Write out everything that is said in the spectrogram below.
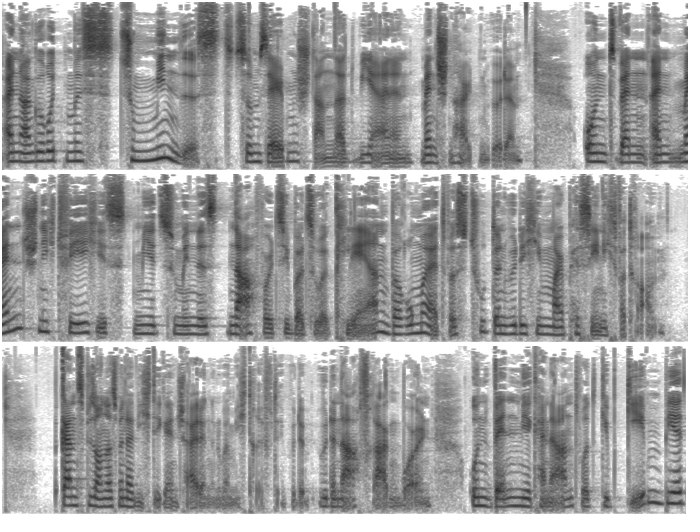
einen Algorithmus zumindest zum selben Standard wie einen Menschen halten würde. Und wenn ein Mensch nicht fähig ist, mir zumindest nachvollziehbar zu erklären, warum er etwas tut, dann würde ich ihm mal per se nicht vertrauen. Ganz besonders, wenn er wichtige Entscheidungen über mich trifft. Ich würde, würde nachfragen wollen. Und wenn mir keine Antwort gibt, geben wird,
